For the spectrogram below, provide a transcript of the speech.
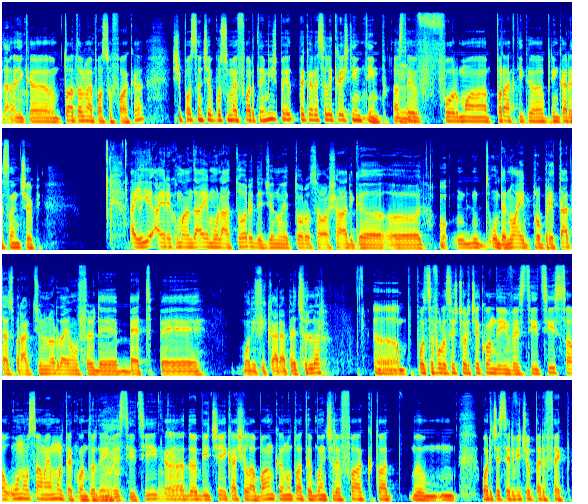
da. Adică toată lumea poate să o facă și poți să începi cu sume foarte mici pe, pe care să le crești în timp. Asta e forma practică prin care să începi. Ai, ai recomanda emulatori de genul eToro sau așa, adică uh, unde nu ai proprietatea asupra acțiunilor, dar e un fel de bet pe modificarea prețurilor? Uh, poți să folosești orice cont de investiții sau unul sau mai multe conturi de investiții, că de obicei, ca și la bancă, nu toate băncile fac toat, um, orice serviciu perfect.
